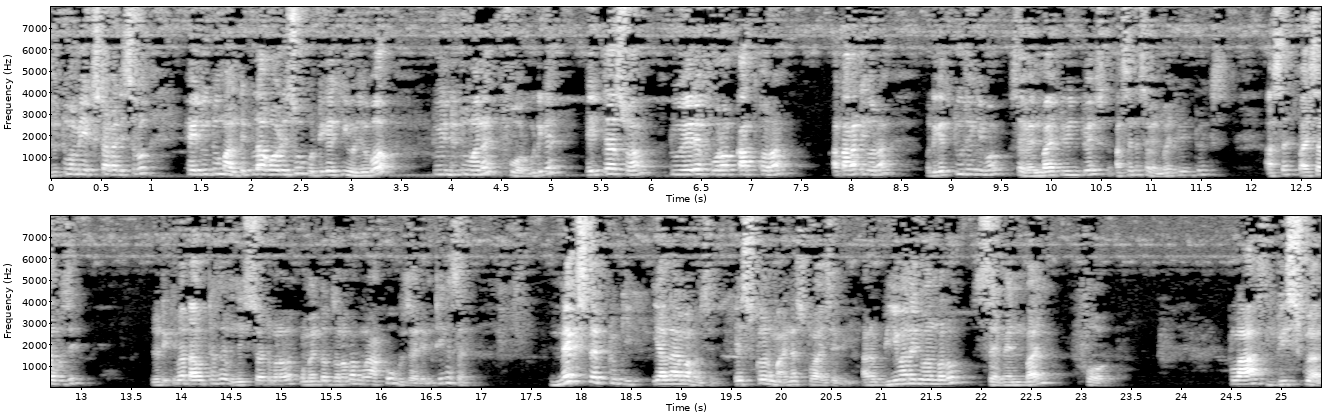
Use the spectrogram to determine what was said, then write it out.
যিটো আমি এক্সট্ৰাকৈ দিছিলো সেইটোতো মাল্টিপ্লাই কৰি দিছো। গতিকে কি হৈ যাব? টু ইণ্টু টু মানে ফ'ৰ গতিকে এতিয়া চোৱা টু ফ'ৰক কাট কৰা কাটা কাটি কৰা গতিকে টু থাকিব seven by two into x আছেনে seven by two into x আছে পাইছা বুজি? যদি কিবা ডাউট থাকে নিশ্চয় তোমালোকে কমেণ্টত জনাবা মই আকৌ বুজাই দিম ঠিক আছে? নেক্সট ষ্টেপটো কি? ইয়ালে আমাৰ হৈছে A square minus twice A B আৰু বি মানে কিমান পালো? Seven by four plus B square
